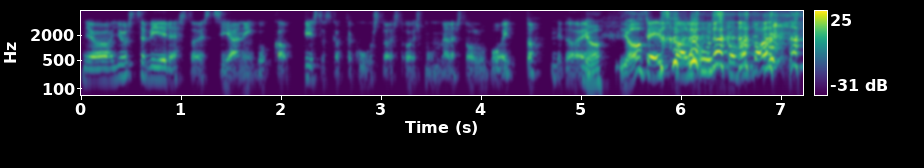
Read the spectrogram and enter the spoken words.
Joo, just se 15 sija, niin kuin 15 kautta 16 olisi mun mielestä ollut voitto. Niin toi joo, joo. 7 oli uskomaton.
